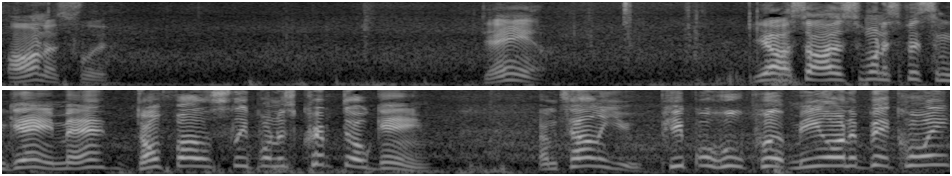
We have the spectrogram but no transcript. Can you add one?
honestly. Damn. Yo, so I just want to spit some game, man. Don't fall asleep on this crypto game. I'm telling you, people who put me on a Bitcoin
